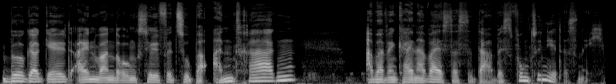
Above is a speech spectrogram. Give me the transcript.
Bürgergeld, Einwanderungshilfe zu beantragen. Aber wenn keiner weiß, dass du da bist, funktioniert das nicht.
